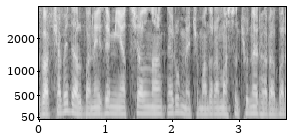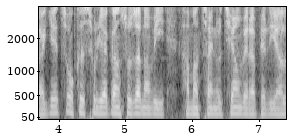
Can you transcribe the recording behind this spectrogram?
Վարչապետ Ալբանեզը Միացյալ Նահանգներում մեջ մանրամասնություններ հարաբարագեց օկս հուլիական Սուզանավի համացայնության վերաբերյալ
